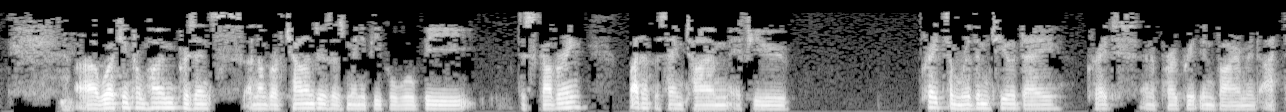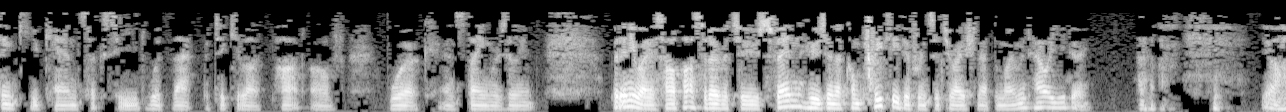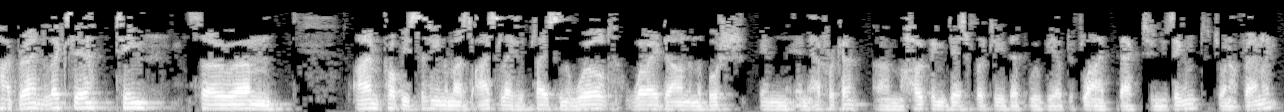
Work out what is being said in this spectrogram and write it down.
Uh, working from home presents a number of challenges, as many people will be discovering. But at the same time, if you create some rhythm to your day, create an appropriate environment, I think you can succeed with that particular part of work and staying resilient. But anyway, so I'll pass it over to Sven, who's in a completely different situation at the moment. How are you doing? yeah, hi Brad, Alexia, team. So um, I'm probably sitting in the most isolated place in the world, way down in the bush in, in Africa. I'm hoping desperately that we'll be able to fly back to New Zealand to join our family.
